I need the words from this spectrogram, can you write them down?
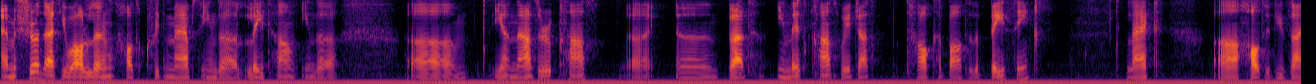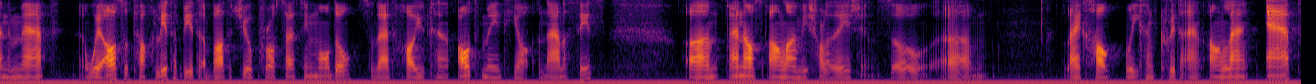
I'm sure that you will learn how to create maps in the later on in the um, in another class. Uh, uh, but in this class, we just talk about the basics like uh, how to design the map. We also talk a little bit about the geoprocessing model, so that how you can automate your analysis, um, and also online visualization. So um, like how we can create an online app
